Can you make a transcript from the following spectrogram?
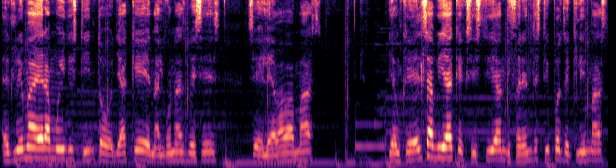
El clima era muy distinto, ya que en algunas veces se elevaba más. Y aunque él sabía que existían diferentes tipos de climas,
